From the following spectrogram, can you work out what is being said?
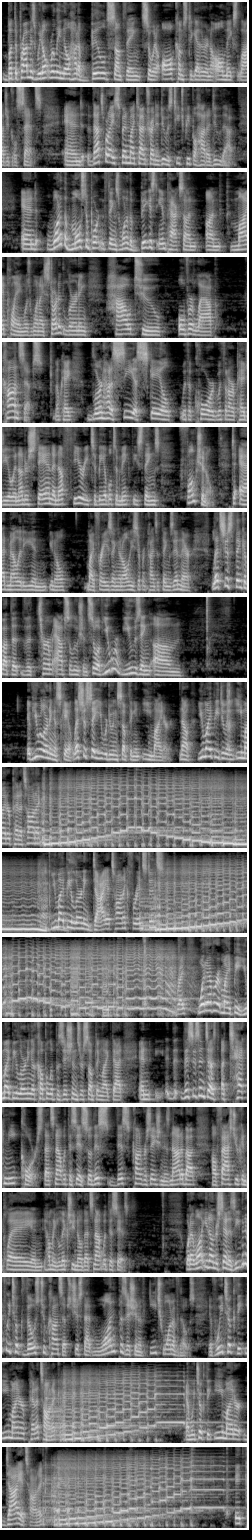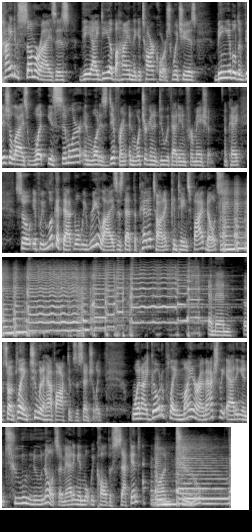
But the problem is we don't really know how to build something so it all comes together and all makes logical sense. And that's what I spend my time trying to do is teach people how to do that. And one of the most important things, one of the biggest impacts on, on my playing was when I started learning how to overlap concepts. Okay. Learn how to see a scale with a chord, with an arpeggio, and understand enough theory to be able to make these things functional, to add melody and, you know, my phrasing and all these different kinds of things in there let's just think about the the term absolution. So if you were using um, if you were learning a scale, let's just say you were doing something in E minor. Now, you might be doing E minor pentatonic. You might be learning diatonic, for instance. right? Whatever it might be. You might be learning a couple of positions or something like that. And th- this isn't a, a technique course. That's not what this is. So this, this conversation is not about how fast you can play and how many licks you know. That's not what this is. What I want you to understand is even if we took those two concepts, just that one position of each one of those, if we took the E minor pentatonic and we took the E minor diatonic, it kind of summarizes the idea behind the guitar course, which is being able to visualize what is similar and what is different and what you're going to do with that information. Okay. So if we look at that, what we realize is that the pentatonic contains five notes. And then, oh, so I'm playing two and a half octaves essentially. When I go to play minor, I'm actually adding in two new notes. I'm adding in what we call the second, one, two,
